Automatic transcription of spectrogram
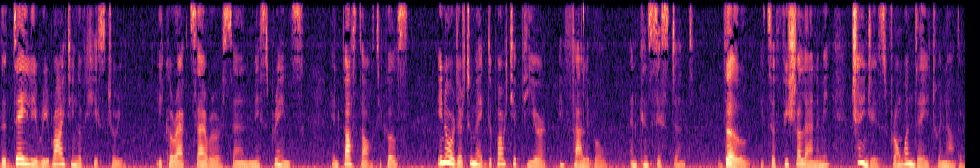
the daily rewriting of history. He corrects errors and misprints in past articles in order to make the party appear infallible and consistent, though its official enemy changes from one day to another.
